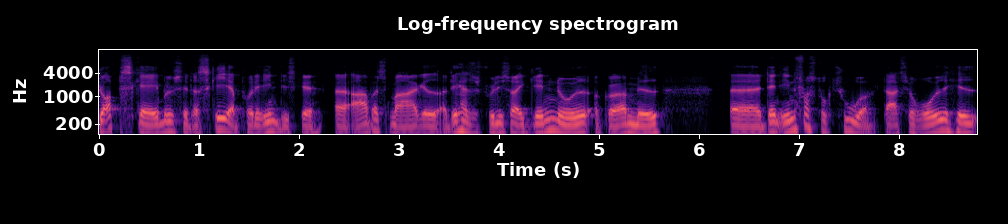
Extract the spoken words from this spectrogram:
jobskabelse, der sker på det indiske øh, arbejdsmarked, og det har selvfølgelig så igen noget at gøre med øh, den infrastruktur, der er til rådighed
